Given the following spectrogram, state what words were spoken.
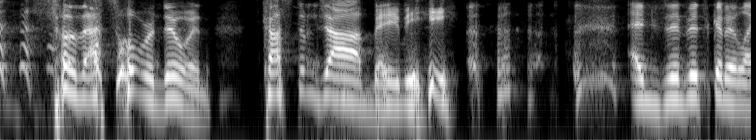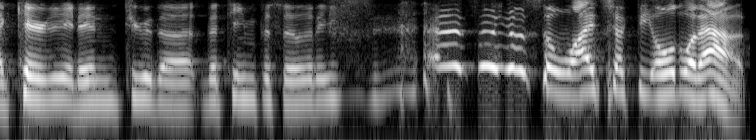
so that's what we're doing. Custom job, baby. exhibit's gonna like carry it into the the team facility. And so he goes, so why chuck the old one out?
